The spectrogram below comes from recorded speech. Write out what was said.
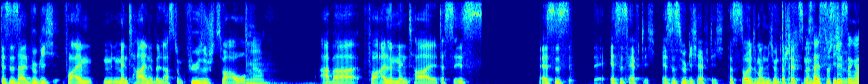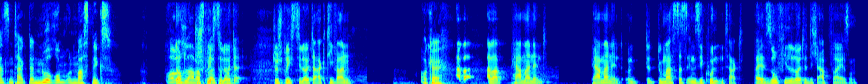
das ist halt wirklich vor allem mental eine Belastung. Physisch zwar auch, Ja. aber vor allem mental. Das ist, es ist es ist heftig. Es ist wirklich heftig. Das sollte man nicht unterschätzen. Das heißt, du stehst ich, den ganzen Tag dann nur rum und machst nichts. Oh, doch, du sprichst, Leute, Leute, du sprichst die Leute aktiv an. Okay. Aber, aber permanent. Permanent. Und du machst das im Sekundentakt, weil so viele Leute dich abweisen.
